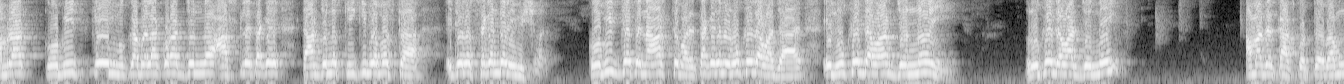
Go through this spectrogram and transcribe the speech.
আমরা কোভিডকে মোকাবেলা করার জন্য আসলে তাকে, তার জন্য কি কি ব্যবস্থা, এটা হলো সেকেন্ডারি বিষয়। কোভিড যাতে না আসতে পারে, তাকে যেন রুখে দেওয়া যায়। এই রুখে দেওয়ার জন্যই, রুখে দেওয়ার জন্যই আমাদের কাজ করতে হবে এবং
